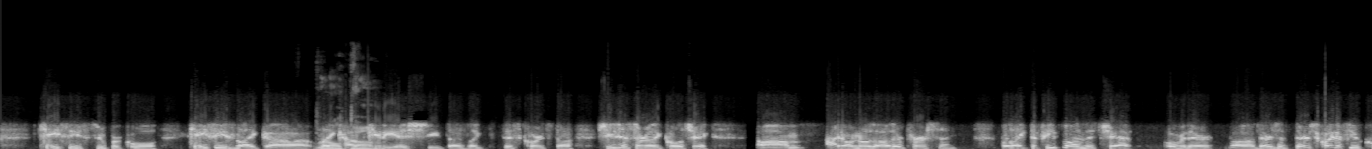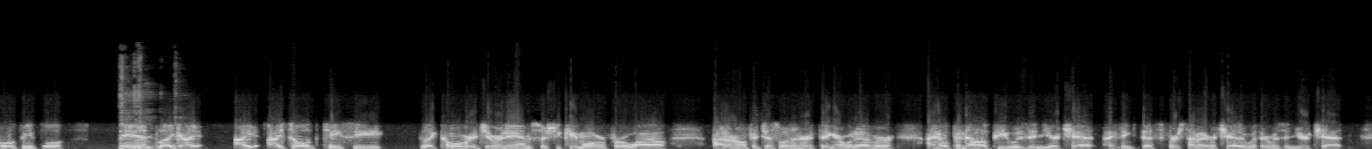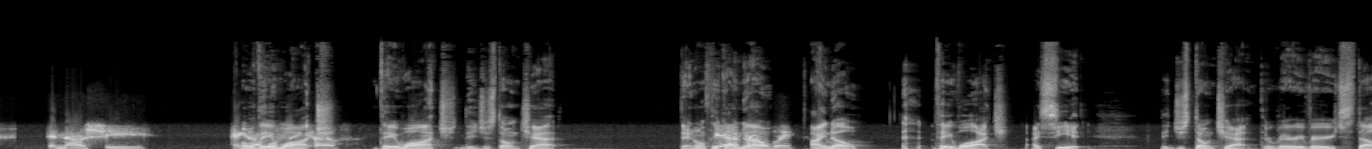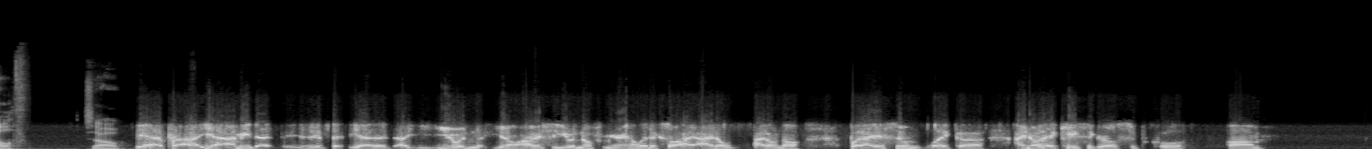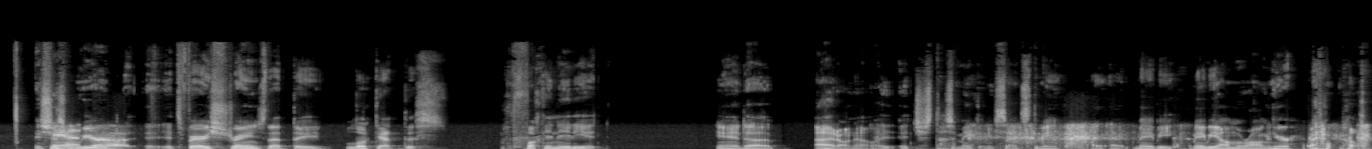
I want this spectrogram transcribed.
Casey's super cool. Casey's like uh They're like how dumb. Kitty is. She does like Discord stuff. She's just a really cool chick. Um, I don't know the other person, but like the people in the chat over there, uh, there's a there's quite a few cool people, and like I I I told Casey like come over to Jimmernam, so she came over for a while. I don't know if it just wasn't her thing or whatever. I know Penelope was in your chat. I think that's the first time I ever chatted with her was in your chat, and now she. Oh, they watch. They watch. They just don't chat. They don't think yeah, I know. probably. I know. they watch. I see it. They just don't chat. They're very, very stealth. So Yeah, pr- uh, yeah. I mean that. If the, yeah, that, I, you would. You know, obviously you would know from your analytics. So I, I don't. I don't know, but I assume like uh, I know that Casey girl is super cool. Um, It's just And, weird. uh, it's very strange that they look at this fucking idiot, and uh, I don't know. It, it just doesn't make any sense to me. I, I, maybe, maybe I'm wrong here. I don't know.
